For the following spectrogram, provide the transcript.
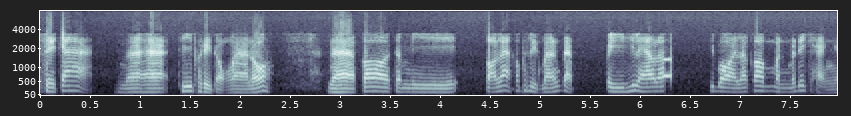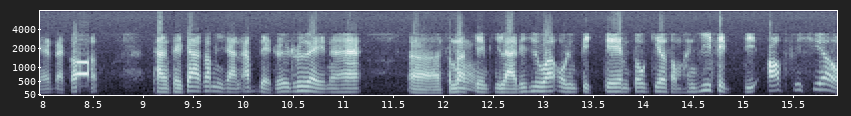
Sega นะฮะที่ผลิตออกมาเนาะนะฮะก็จะมีตอนแรกเขาผลิตมาตั้งแต่ปีที่แล้วแล้วพี่บอยแล้วก็มันไม่ได้แข่งไงแต่ก็ทาง Sega ก็มีการอัปเดตเรื่อยๆ นะฮะเอ่อสำหรับอืมเกมกีฬาที่ชื่อว่าโอลิมปิกเกมโตเกียว 2020 The Official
